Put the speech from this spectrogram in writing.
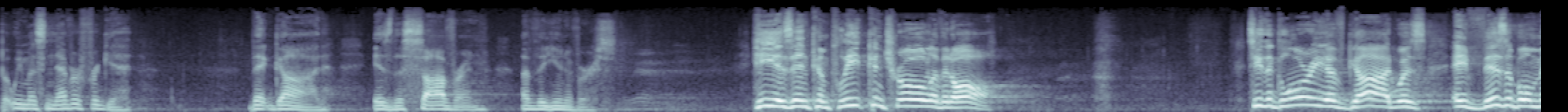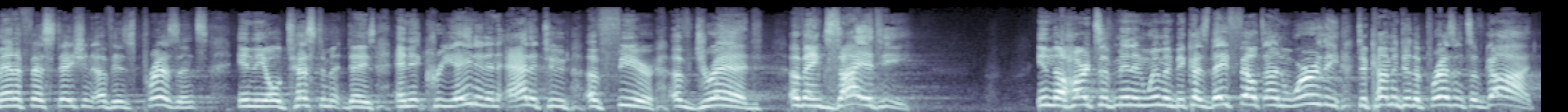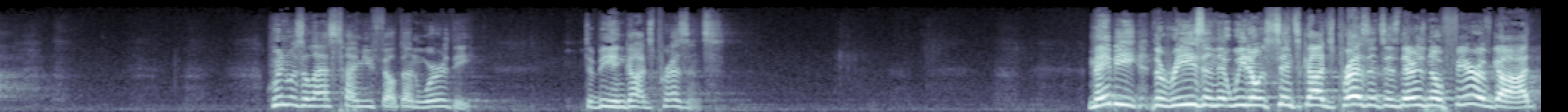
But we must never forget that God is the sovereign of the universe. He is in complete control of it all. See, the glory of God was a visible manifestation of His presence in the Old Testament days, and it created an attitude of fear, of dread, of anxiety in the hearts of men and women because they felt unworthy to come into the presence of God. When was the last time you felt unworthy to be in God's presence? Maybe the reason that we don't sense God's presence is there's no fear of God.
